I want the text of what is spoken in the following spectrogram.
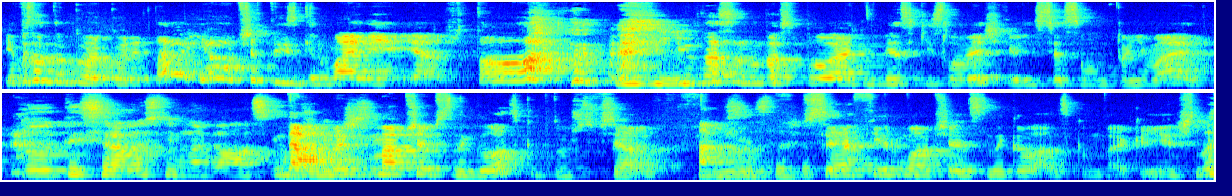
И потом такой говорит, а, я вообще-то из Германии. Я что? И у нас иногда всплывают немецкие словечки, естественно, он понимает. Но ты все равно с ним на голландском Да, мы, общаемся на голландском, потому что вся, а, вся фирма общается на голландском, да, конечно.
